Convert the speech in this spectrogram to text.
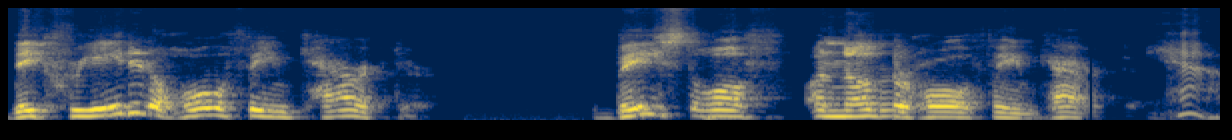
they created a Hall of Fame character based off another Hall of Fame character. Yeah.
